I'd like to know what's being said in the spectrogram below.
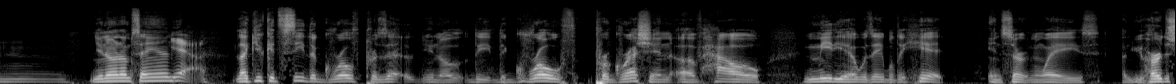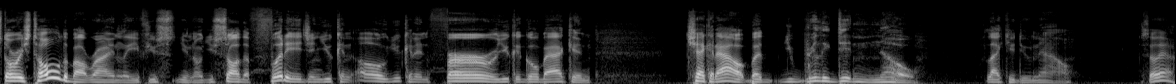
Mm. You know what I'm saying? Yeah. Like you could see the growth you know, the the growth progression of how media was able to hit in certain ways. You heard the stories told about Ryan Leaf. You you know you saw the footage and you can oh you can infer or you could go back and check it out, but you really didn't know like you do now. So yeah,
